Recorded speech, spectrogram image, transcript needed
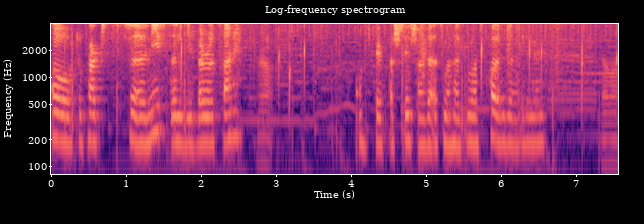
Oh, du packst äh, Leaves in die Barrels rein. Ja, Okay, verstehe schon, da ist man halt immer voll in seinem Element. ja, Mann.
